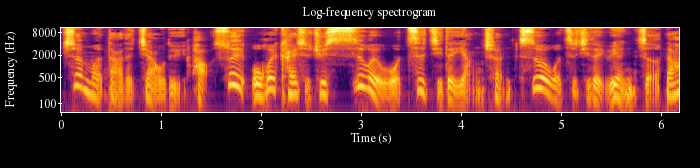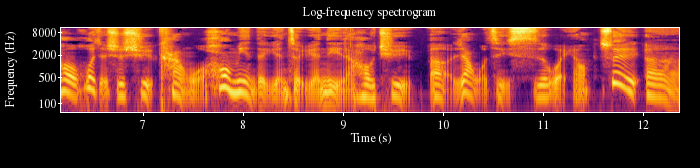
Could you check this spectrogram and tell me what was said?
这么大的焦虑？好，所以我会开始去思维我自己的养成，思维我自己的原则，然后或者是去看我后面的原则原理，然后去呃让我自己思维哦。所以呃。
